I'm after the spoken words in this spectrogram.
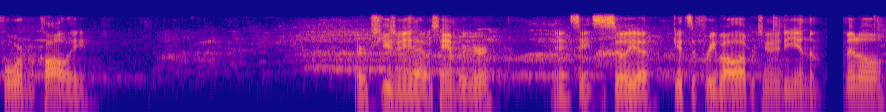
for McCauley. or excuse me, that was Hamburger. And St. Cecilia gets a free ball opportunity in the middle,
